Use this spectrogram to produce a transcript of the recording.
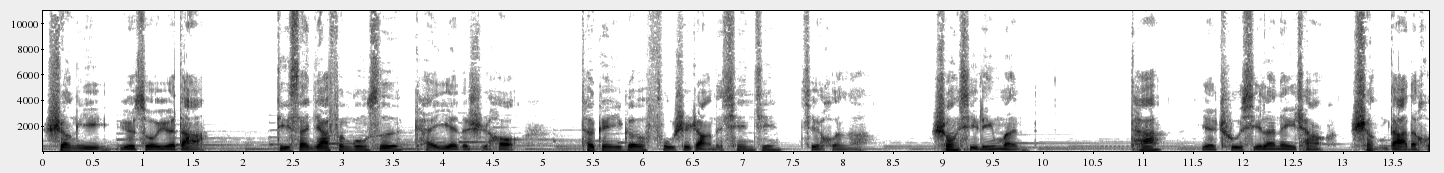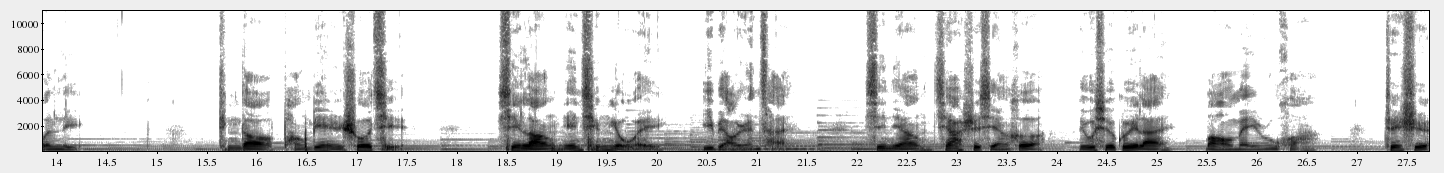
生意越做越大。第三家分公司开业的时候，他跟一个副市长的千金结婚了，双喜临门。他也出席了那场盛大的婚礼。听到旁边人说起，新郎年轻有为，一表人才。新娘家世显赫，留学归来，貌美如花，真是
